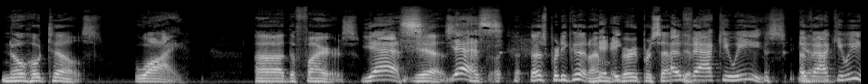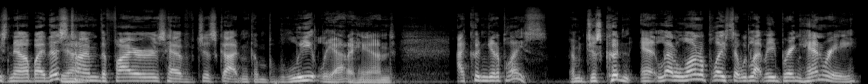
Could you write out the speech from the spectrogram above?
No hotels. Why? Uh, the fires. Yes. Yes. Yes. That was pretty good. I'm very perceptive. Evacuees. Yeah. Evacuees. Now, by this Yeah. time, the fires have just gotten completely out of hand. I couldn't get a place. I mean, just couldn't, let alone a place that would let me bring Henry.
